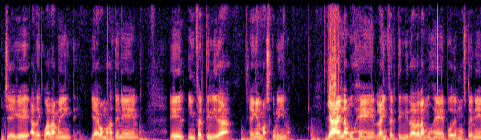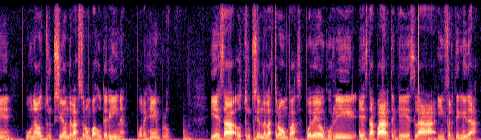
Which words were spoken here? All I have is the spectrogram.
llegue adecuadamente y ahí vamos a tener el infertilidad en el masculino. Ya en la mujer, la infertilidad de la mujer podemos tener una obstrucción de las trompas uterinas, por ejemplo, y esa obstrucción de las trompas puede ocurrir esta parte que es la infertilidad.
